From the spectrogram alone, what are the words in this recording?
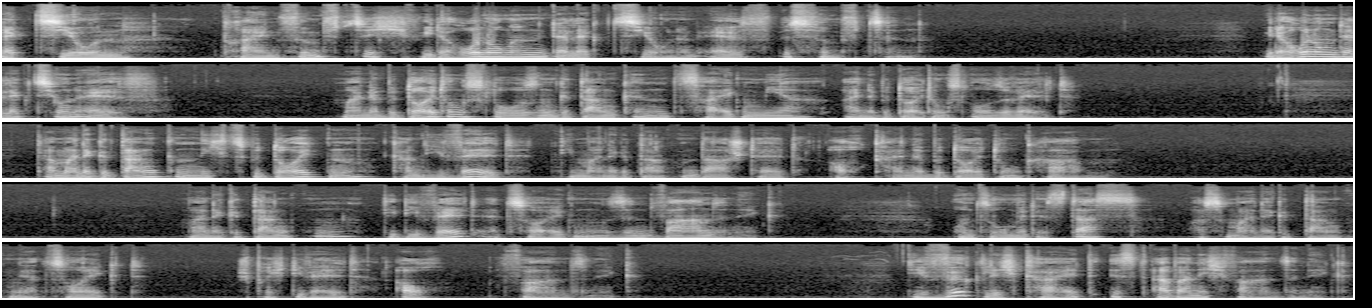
Lektion 53 Wiederholungen der Lektionen 11 bis 15 Wiederholung der Lektion 11 Meine bedeutungslosen Gedanken zeigen mir eine bedeutungslose Welt. Da meine Gedanken nichts bedeuten, kann die Welt, die meine Gedanken darstellt, auch keine Bedeutung haben. Meine Gedanken, die die Welt erzeugen, sind wahnsinnig. Und somit ist das, was meine Gedanken erzeugt, sprich die Welt, auch wahnsinnig. Die Wirklichkeit ist aber nicht wahnsinnig.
